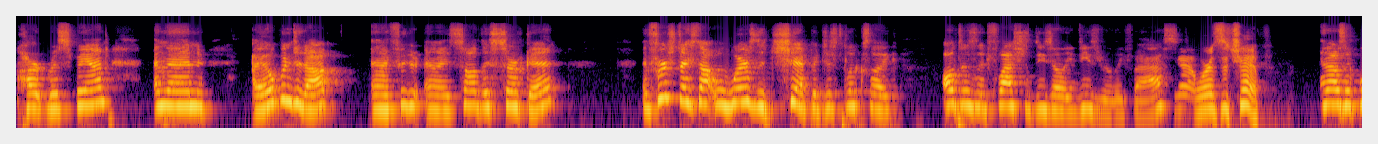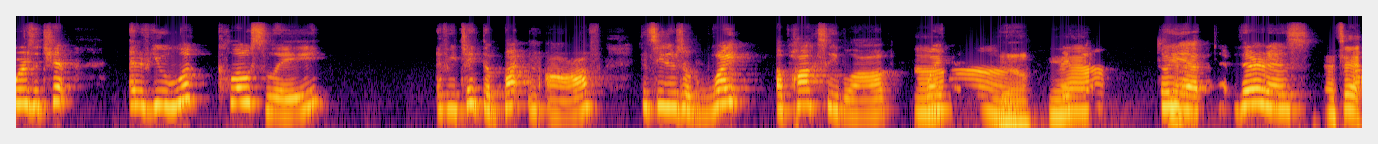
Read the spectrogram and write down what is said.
heart wristband, and then I opened it up, and I figured, and I saw this circuit. At first, I thought, well, where's the chip? It just looks like all does it flashes these LEDs really fast. Yeah, where's the chip? And I was like, where's the chip? And if you look closely, if you take the button off, you can see there's a white epoxy blob. White. Ah, Yeah. yeah, So yeah. yeah. there it is. that's it.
